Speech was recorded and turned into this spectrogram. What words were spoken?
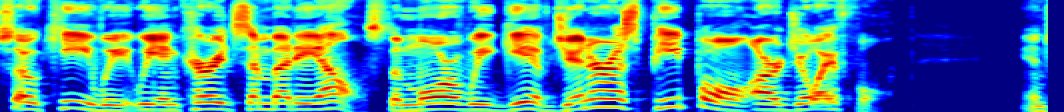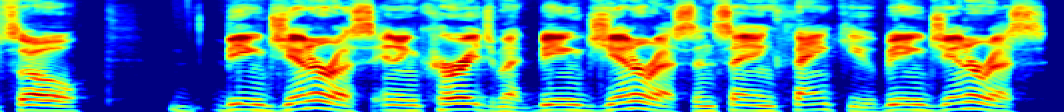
so key. We, we encourage somebody else. The more we give, generous people are joyful. And so, being generous in encouragement, being generous in saying thank you, being generous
